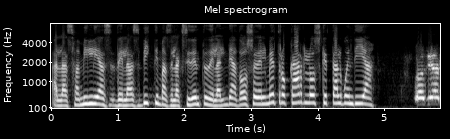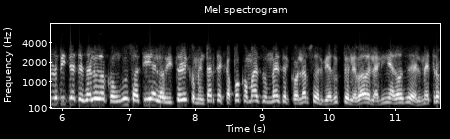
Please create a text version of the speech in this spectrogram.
a las familias de las víctimas del accidente de la línea 12 del metro. Carlos, ¿qué tal? Buen día. Buenos días, Lupita. Te saludo con gusto a ti, al auditorio, y comentarte que a poco más de un mes del colapso del viaducto elevado de la línea 12 del metro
